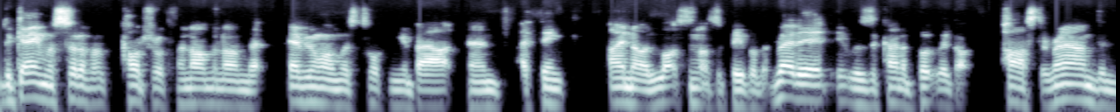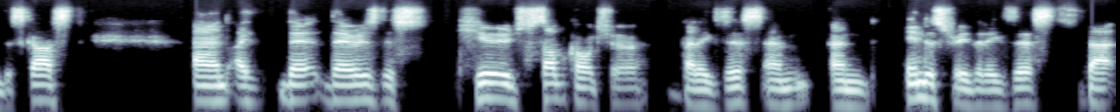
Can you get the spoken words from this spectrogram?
the game was sort of a cultural phenomenon that everyone was talking about. And I think I know lots and lots of people that read it. It was the kind of book that got passed around and discussed. And I, there, there is this huge subculture that exists and, and industry that exists that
